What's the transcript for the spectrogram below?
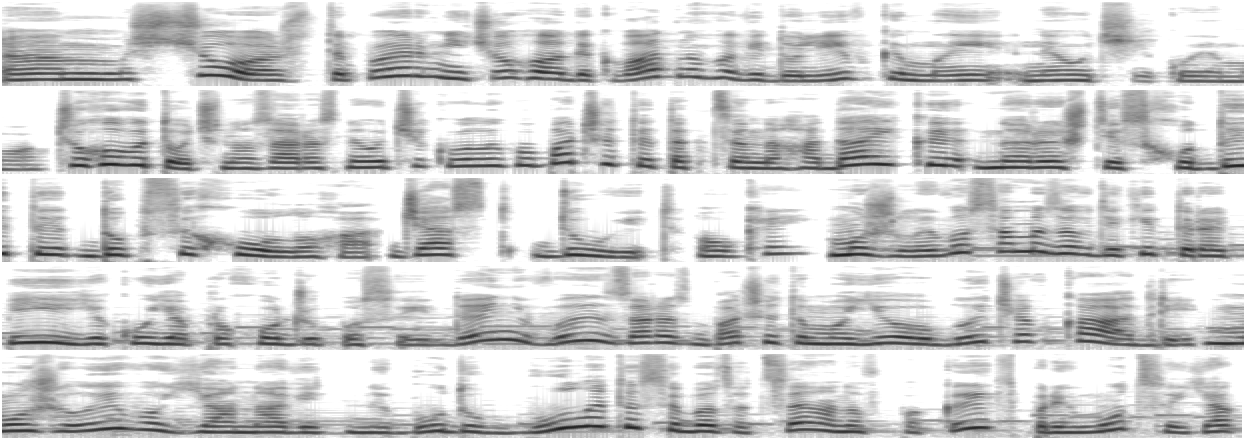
Ем, що ж, тепер нічого адекватного від олівки ми не очікуємо. Чого ви точно зараз не очікували побачити, так це нагадайки нарешті сходити до психолога. Just do it, окей? Можливо, саме завдяки терапії, яку я проходжу по сей день, ви зараз бачите моє обличчя в кадрі. Можливо, я навіть не буду булити себе за це, а навпаки, сприйму це як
